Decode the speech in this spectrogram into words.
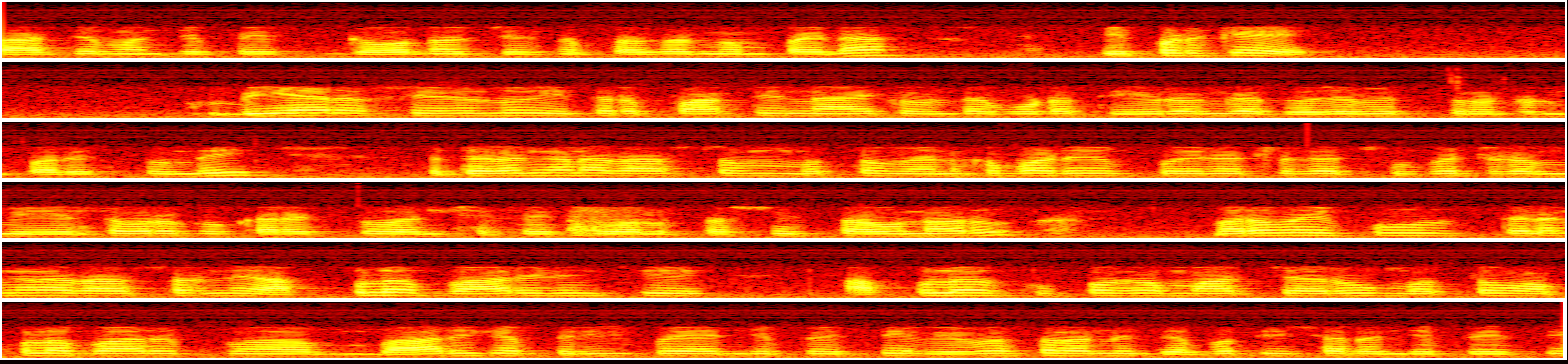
సాధ్యం అని చెప్పేసి గవర్నర్ చేసిన ప్రసంగం పైన ఇప్పటికే బీఆర్ఎస్ శ్రేణులు ఇతర పార్టీ నాయకులంతా కూడా తీవ్రంగా ధ్వజమెత్తుతున్నటువంటి పరిస్థితుంది. తెలంగాణ రాష్ట్రం మొత్తం వెనుకబడిపోయినట్లుగా చూపెట్టడం ఎంతవరకు కరెక్ట్ అని చెప్పేసి వాళ్ళు ప్రశ్నిస్తా ఉన్నారు. మరోవైపు తెలంగాణ రాష్ట్రాన్ని అప్పుల బారి నుంచి అప్పుల కుప్పగా మార్చారు. మొత్తం అప్పుల భారీ భారీగా పెరిగిపోయాయని చెప్పేసి వ్యవస్థలన్నీ దెబ్బతీశారని చెప్పేసి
